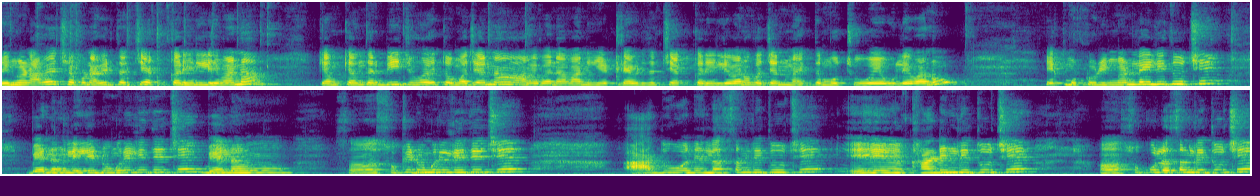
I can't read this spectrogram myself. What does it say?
રીંગણ આવે છે, પણ આવી રીતે ચેક કરીને લેવાના. કેમ કે અંદર બીજ હોય તો મજા ના આવે બનાવવાની, એટલે આવી રીતે ચેક કરીને લેવાનું. વજનમાં એકદમ ઓછું હોય એવું લેવાનું. એક મોટું રીંગણ લઈ લીધું છે. બે નંગ લીલી ડુંગળી લીધી છે. બે નંગ સૂકી ડુંગળી લીધી છે, આદુ અને લસણ લીધું છે, એ ખાંડીને લીધું છે સૂકું લસણ લીધું છે,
